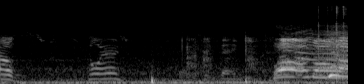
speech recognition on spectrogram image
out. Go, Aaron. Vamos!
